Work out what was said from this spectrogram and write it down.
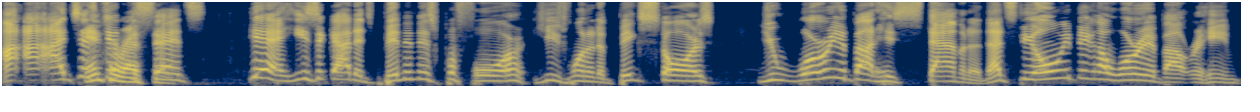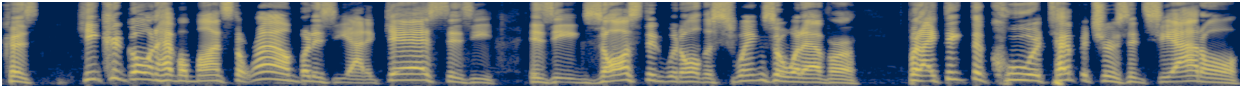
I, I, I just get the sense, yeah, he's a guy that's been in this before. He's one of the big stars. You worry about his stamina. That's the only thing I worry about, Raheem, because he could go and have a monster round, but is he out of gas? Is he is he exhausted with all the swings or whatever? But I think the cooler temperatures in Seattle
